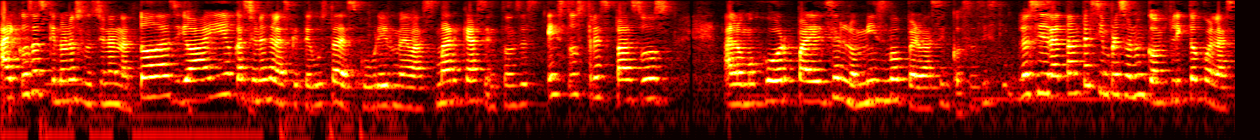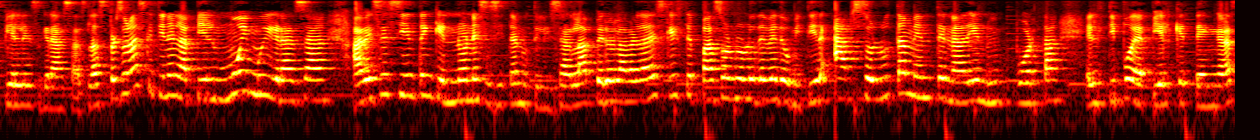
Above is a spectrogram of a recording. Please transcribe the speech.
hay cosas que no nos funcionan a todas. Y hay ocasiones en las que te gusta descubrir nuevas marcas, entonces estos tres pasos a lo mejor parecen lo mismo pero hacen cosas distintas. Los hidratantes siempre son un conflicto con las pieles grasas. Las personas que tienen la piel muy muy grasa a veces sienten que no necesitan utilizarla, pero la verdad es que este paso no lo debe de omitir absolutamente nadie, no importa el tipo de piel que tengas.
